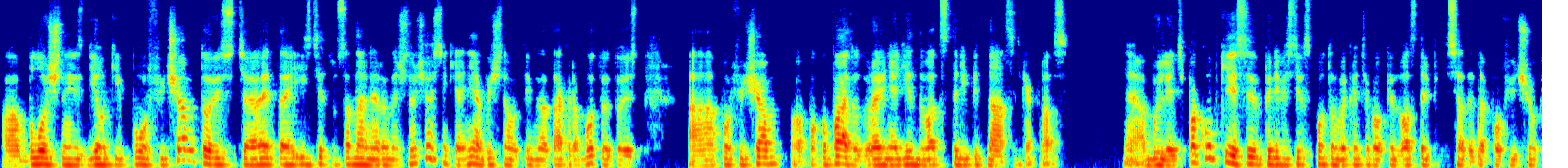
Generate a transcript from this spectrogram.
блочные сделки по фьючам, то есть э, это институциональные рыночные участники, они обычно вот именно так работают, то есть а по фьючам а, покупают вот в районе 1.2315 как раз. А, были эти покупки, если перевести в спотовые котировки, 23.50 это по фьючу.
